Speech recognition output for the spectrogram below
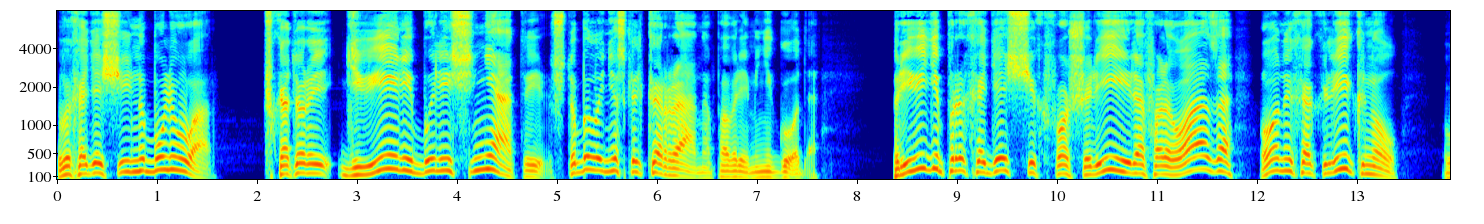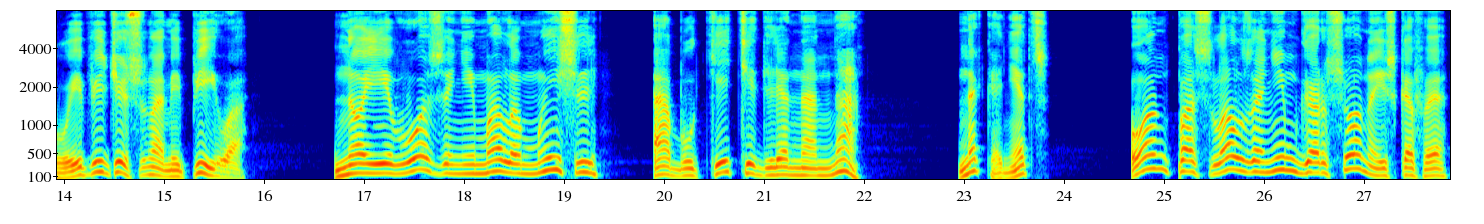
выходящей на бульвар, в которой двери были сняты, что было несколько рано по времени года — при виде проходящих Фошери или Фалуаза он их окликнул «Выпейте с нами пиво». Но его занимала мысль о букете для Нана. Наконец, он послал за ним гарсона из кафе,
